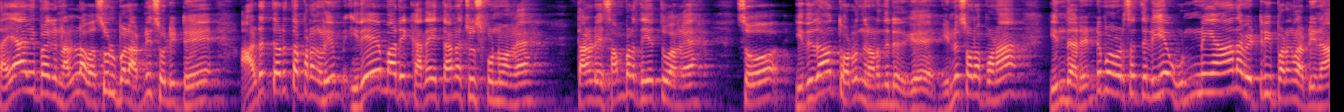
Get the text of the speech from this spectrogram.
தயாரிப்பாளருக்கு நல்ல வசூல் பல அப்படின்னு சொல்லிட்டு அடுத்தடுத்த படங்களையும் இதே மாதிரி கதையை தானே சூஸ் பண்ணுவாங்க. தன்னுடைய சம்பளத்தை ஏற்றுவாங்க ஸோ இதுதான் தொடர்ந்து நடந்துட்டு இருக்குது இன்னும் சொல்லப்போனால் இந்த ரெண்டு மூணு வருஷத்துலேயே உண்மையான வெற்றி படங்கள் அப்படின்னா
